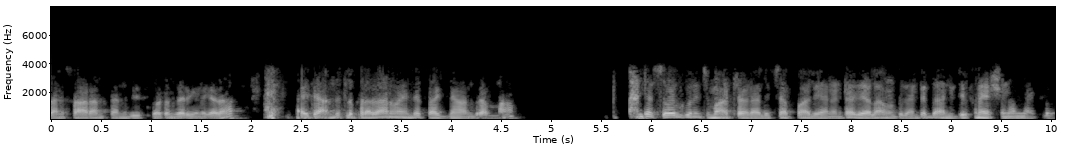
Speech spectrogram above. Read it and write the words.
దాని సారాంశాన్ని తీసుకోవడం జరిగింది కదా. అయితే అందుట్లో ప్రధానమైనది ప్రజ్ఞావాన్ బ్రహ్మ అంటే సోల్ గురించి మాట్లాడాలి చెప్పాలి అని అంటే అది ఎలా ఉంటుంది అంటే దాని డెఫినేషన్ అన్నట్లు.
